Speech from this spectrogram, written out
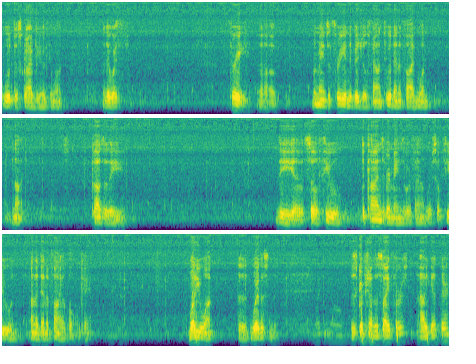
would describe to you if you want, there were th- three, uh, remains of three individuals found, two identified and one not, because of the, the, uh, so few, the kinds of remains that were found were so few and unidentifiable, okay? What do you want? Uh, where this, description of the site first, how to get there?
